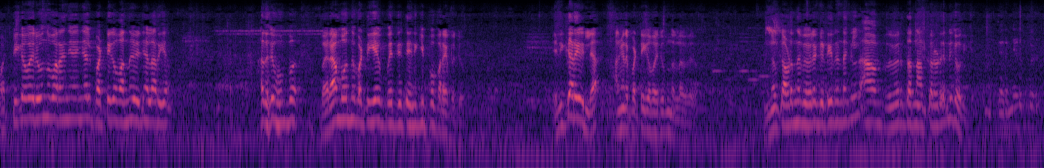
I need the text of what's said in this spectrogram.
പട്ടിക വരുമെന്ന് പറഞ്ഞു കഴിഞ്ഞാൽ പട്ടിക വന്നു കഴിഞ്ഞാൽ അറിയാം. അതിനു മുമ്പ് വരാൻ പോകുന്ന പട്ടികയെ പറ്റിയിട്ട് എനിക്കിപ്പോൾ പറയാൻ പറ്റുമോ? എനിക്കറിയില്ല. അങ്ങനെ പട്ടിക വരും എന്നുള്ള വിവരം. നിങ്ങൾക്ക് അവിടെ നിന്ന് വിവരം കിട്ടിയിട്ടുണ്ടെങ്കിൽ ആ വിവരം തന്ന ആൾക്കാരോട് തന്നെ ചോദിക്കാം. തെരഞ്ഞെടുപ്പ് എടുത്ത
